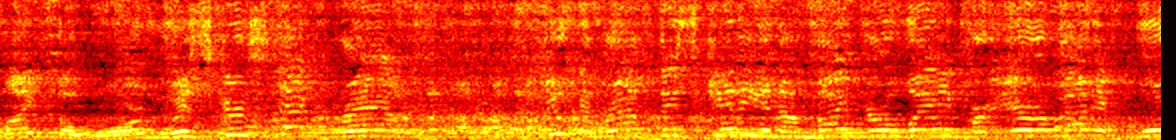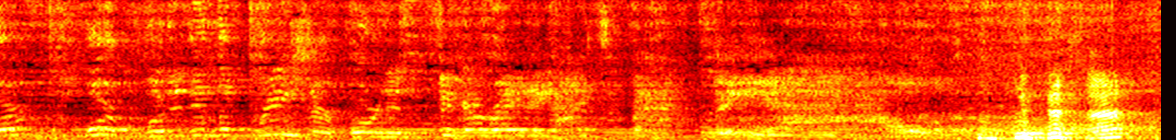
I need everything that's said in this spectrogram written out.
like the warm whiskers neck wrap. You can wrap this kitty in a microwave for aromatic warmth, or put it in the freezer for an invigorating ice bath. Meow!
